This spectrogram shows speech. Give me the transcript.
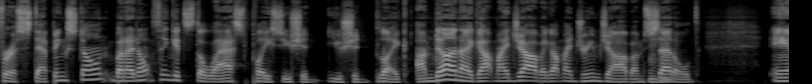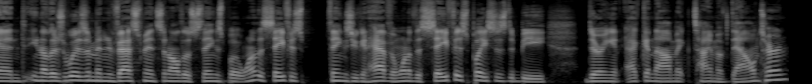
For a stepping stone, but I don't think it's the last place you should you should like I'm done, I got my job, I got my dream job, I'm mm-hmm. settled. And you know, there's wisdom in investments and all those things, but one of the safest things you can have and one of the safest places to be during an economic time of downturn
